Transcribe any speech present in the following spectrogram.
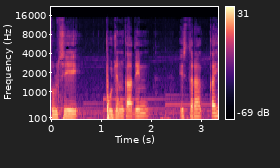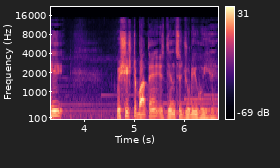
तुलसी पूजन का दिन। इस तरह कई विशिष्ट बातें इस दिन से जुड़ी हुई हैं।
